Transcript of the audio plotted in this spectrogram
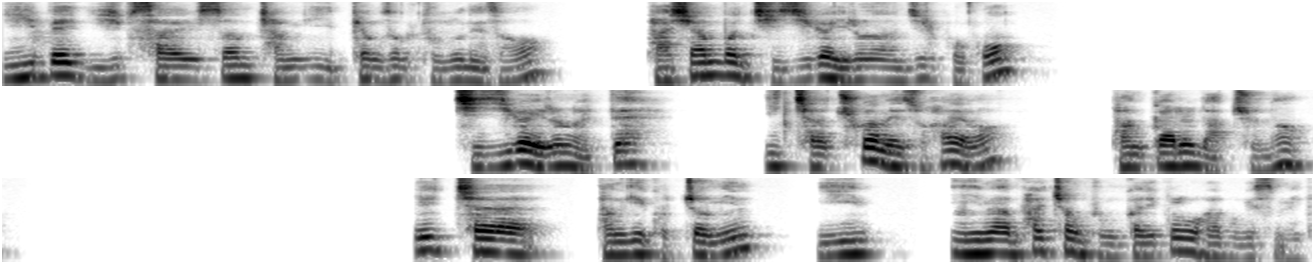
224일선 장기 이평선 부분에서 다시 한번 지지가 일어나는지를 보고 지지가 일어날 때 2차 추가 매수하여 단가를 낮춘 후 1차 단기 고점인 28,000 부분까지 끌고 가 보겠습니다.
